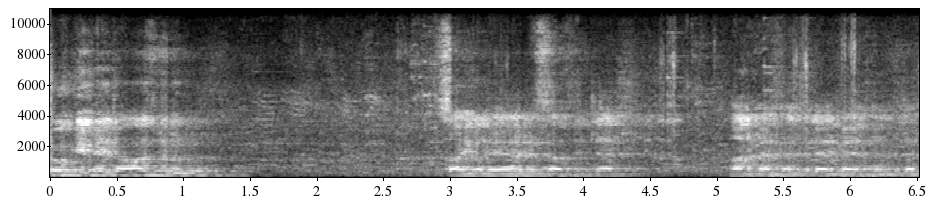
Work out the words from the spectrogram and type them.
Çok kıymetli hazırım. Saygıdeğer misafirler, hanımefendiler, beyefendiler.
